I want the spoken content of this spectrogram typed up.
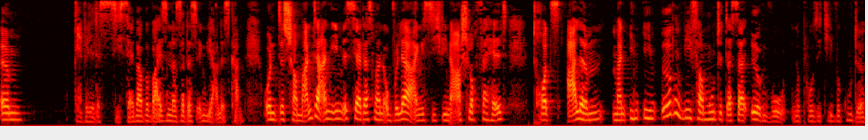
Ähm, der will das sich selber beweisen, dass er das irgendwie alles kann. Und das Charmante an ihm ist ja, dass man, obwohl er eigentlich sich wie ein Arschloch verhält, trotz allem man in ihm irgendwie vermutet, dass er irgendwo eine positive, gute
